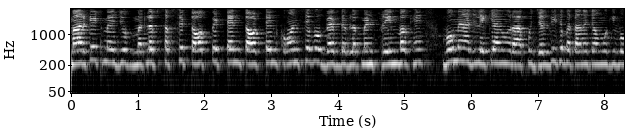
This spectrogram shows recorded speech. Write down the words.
मार्केट uh, में जो मतलब सबसे टॉप पे 10 टॉप 10 कौन से वो वेब डेवलपमेंट फ्रेमवर्क हैं वो मैं आज लेके आया हूँ और आपको जल्दी से बताना चाहूँगा कि वो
